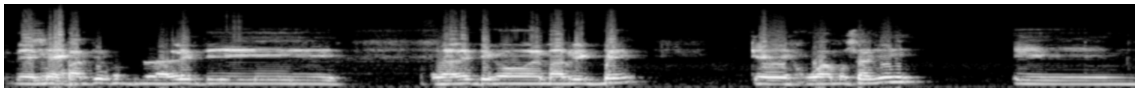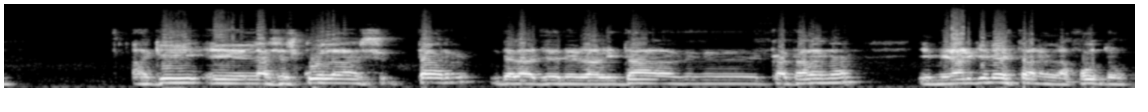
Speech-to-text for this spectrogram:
de Sí. un partido contra el, Atleti, el Atlético de Madrid B, que jugamos allí. Y aquí en las escuelas TAR de la Generalitat eh, Catalana, y mirar quiénes están en la foto.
